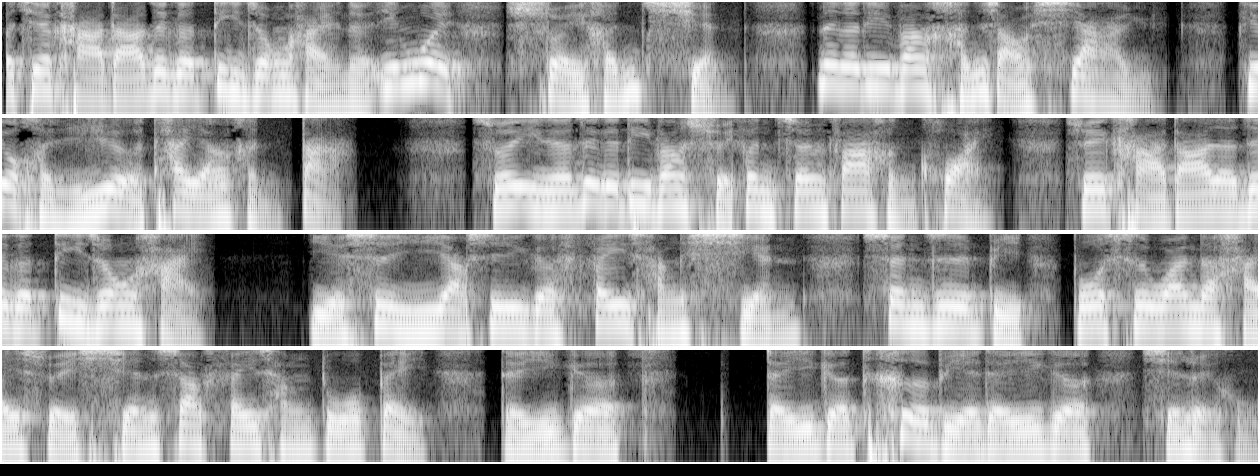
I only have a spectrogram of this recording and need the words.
而且卡达这个地中海呢，因为水很浅，那个地方很少下雨，又很热，太阳很大，所以呢，这个地方水分蒸发很快，所以卡达的这个地中海。也是一样，是一个非常咸，甚至比波斯湾的海水咸上非常多倍的一个的一个特别的一个咸水湖。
